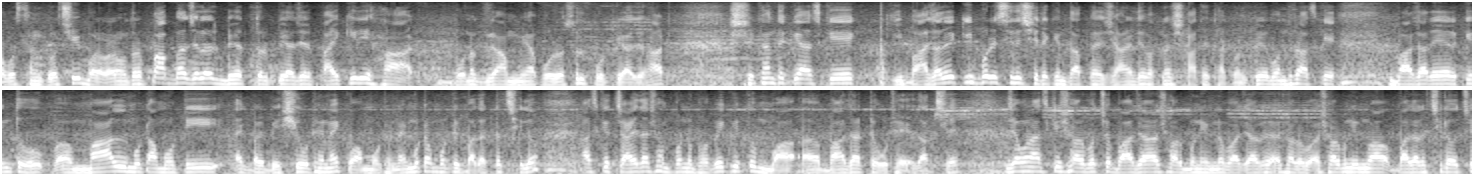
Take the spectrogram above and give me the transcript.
অবস্থান করছি বরাবর মতো পাবনা জেলার বৃহত্তর পেঁয়াজের পাইকারি হাট বনগ্রাম, মিয়াপুর, রসুলপুর, পেঁয়াজের হাট। সেখান থেকে আজকে কি বাজারের কি পরিস্থিতি সেটা কিন্তু আপনারা জানিয়ে দেব। আপনার সাথে থাকুন। প্রিয় বন্ধুরা, আজকে বাজারের কিন্তু মাল মোটামুটি একবারে বেশি ওঠে নাই, কম ওঠে নাই। মোটামুটি বাজারটা ছিল। আজকে চাহিদা সম্পন্নভাবে কিন্তু বাজারটা উঠে যাচ্ছে। যেমন আজকে সর্বোচ্চ বাজার, সর্বনিম্ন বাজার সর্বনিম্ন বাজার ছিল হচ্ছে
